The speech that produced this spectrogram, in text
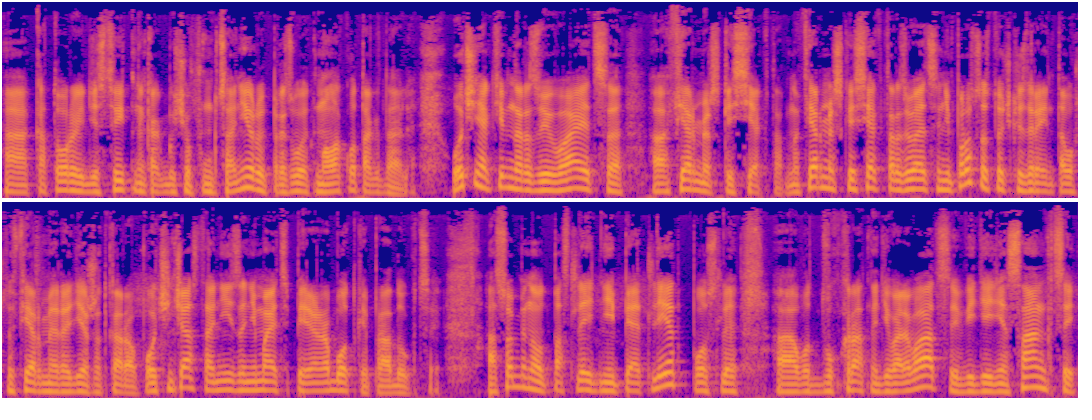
а, которые действительно как бы еще функционируют, производят молоко и так далее. Очень активно развивается а, фермерский сектор. Но фермерский сектор развивается не просто с точки зрения того, что фермеры держат коров. Очень часто они занимаются переработкой продукции. Особенно вот последние пять лет после а, вот двукратной девальвации, введения санкций,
